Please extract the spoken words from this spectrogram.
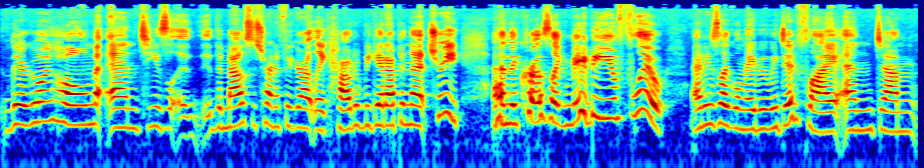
they're going home and he's the mouse is trying to figure out like how did we get up in that tree? And the crow's like maybe you flew. And he's like well maybe we did fly. And um,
